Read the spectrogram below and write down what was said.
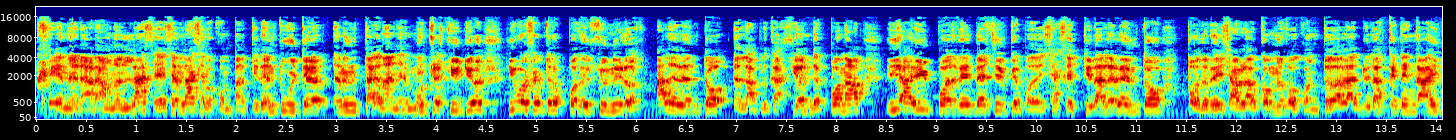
generará un enlace. Ese enlace lo compartiré en Twitter, en Instagram, en muchos sitios y vosotros podéis uniros al evento en la aplicación de SpawnUp y ahí podréis decir que podéis asistir al evento, podréis hablar conmigo con todas las dudas que tengáis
